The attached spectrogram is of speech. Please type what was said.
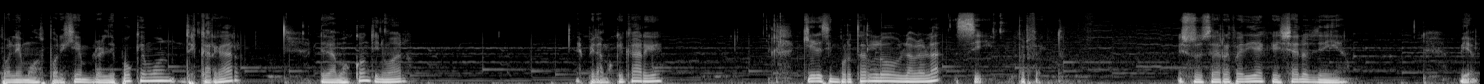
Ponemos, por ejemplo, el de Pokémon, descargar, le damos continuar, esperamos que cargue. ¿Quieres importarlo? Bla, bla, bla. Sí, perfecto. Eso se refería a que ya lo tenía. Bien.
